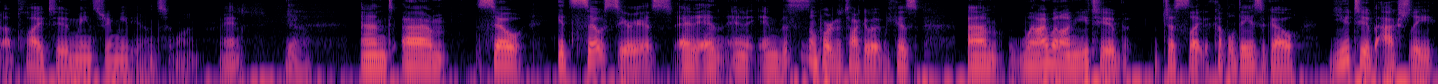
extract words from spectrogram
apply to mainstream media and so on, right? Yeah. And um, so it's so serious, and, and, and, and this is important to talk about because um, when I went on YouTube just like a couple days ago, YouTube actually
